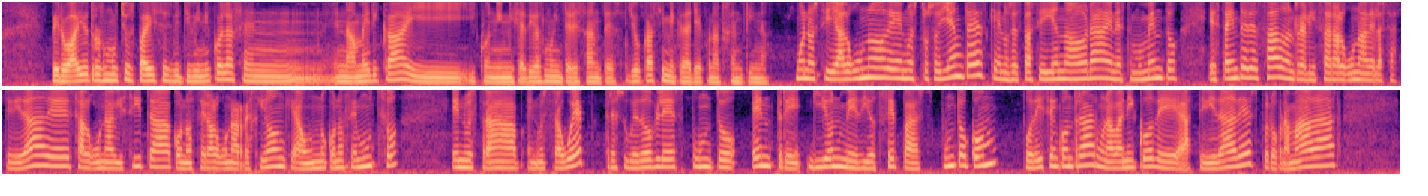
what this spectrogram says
pero hay otros muchos países vitivinícolas en, en América y, con iniciativas muy interesantes. Yo casi me quedaría con Argentina. Bueno, si alguno de nuestros oyentes que nos está siguiendo ahora en este momento está interesado en realizar alguna de las actividades, alguna visita, conocer alguna región que aún no conoce mucho, en nuestra, en nuestra web www.entre-mediocepas.com podéis encontrar un abanico de actividades programadas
